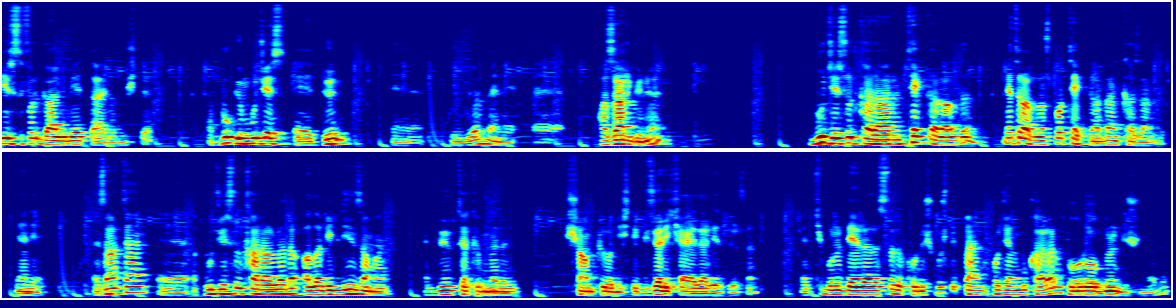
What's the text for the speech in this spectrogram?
1-0 galibiyetle ayrılmıştı. Bugün bu ces e, dün e, diyorum yani e, pazar günü bu cesur kararını tekrar aldı ve Trabzonspor tekrardan kazandı. Yani e, zaten e, bu cesur kararları alabildiğin zaman büyük takımların şampiyon işte güzel hikayeler yazıyorsun. Yani ki bunu devre arasında da konuşmuştuk. Ben hocanın bu kararın doğru olduğunu düşünüyordum.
